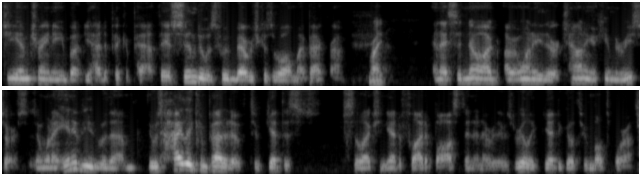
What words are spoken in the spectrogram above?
GM trainee, but you had to pick a path. They assumed it was food and beverage because of all my background. Right. And I said, no, I, I want either accounting or human resources. And when I interviewed with them, it was highly competitive to get this selection. You had to fly to Boston and everything. It was really you had to go through multiple rounds.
